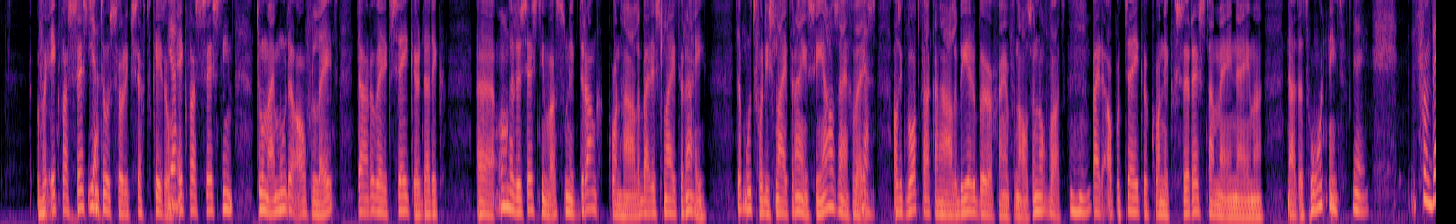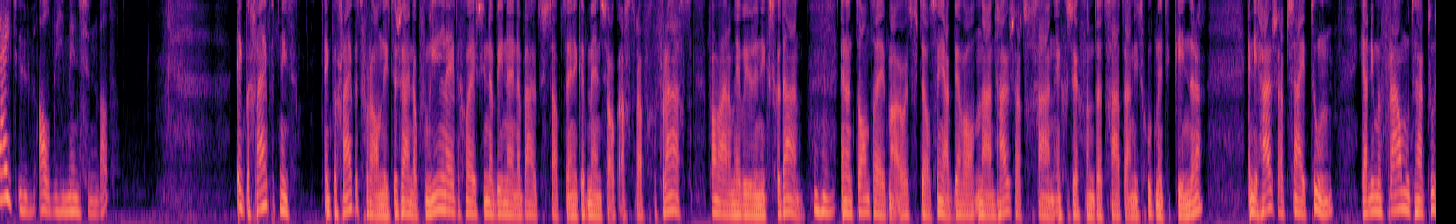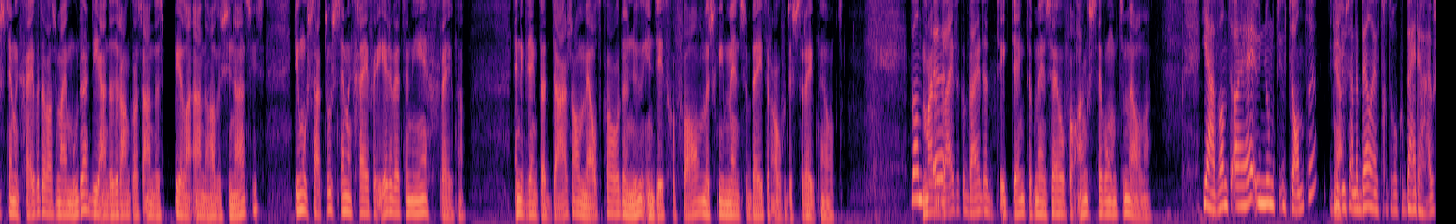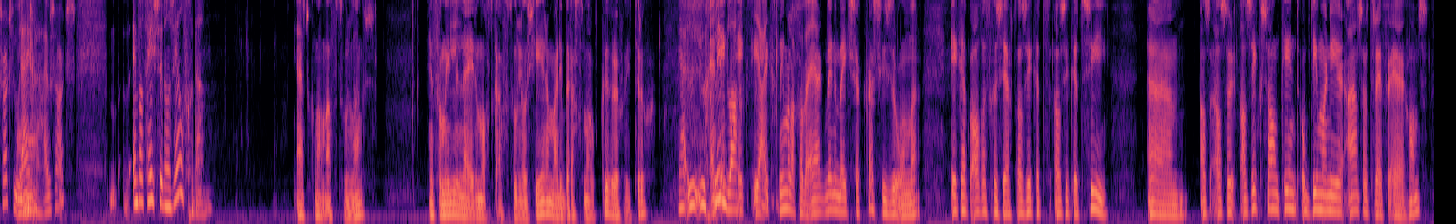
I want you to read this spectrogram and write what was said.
Ik was 16 toen, sorry, ik zeg het verkeerd om. Ja. Ik was 16 toen mijn moeder overleed. Daardoor weet ik zeker dat ik uh, onder de 16 was... toen ik drank kon halen bij de slijterij. Dat moet voor die slijterij een signaal zijn geweest. Ja. Als ik wodka kan halen, berenburger en van alles en nog wat. Mhm. Bij de apotheker kon ik Seresta meenemen. Nou, dat hoort niet. Nee. Verwijt u al die mensen wat? Ik begrijp het niet. Ik begrijp het vooral niet. Er zijn ook familieleden geweest die naar binnen en naar buiten stapten. En ik heb mensen ook achteraf gevraagd... van waarom hebben jullie niks gedaan? Mhm. En een tante heeft me ooit verteld van... ja, ik ben wel naar een huisarts gegaan en gezegd van... dat gaat daar niet goed met die kinderen. En die huisarts zei toen... ja, die mevrouw moet haar toestemming geven. Dat was mijn moeder, die aan de drank was, aan de pillen, aan de hallucinaties. Die moest haar toestemming geven, eerder werd er niet ingegrepen. En ik denk dat daar zo'n meldcode nu, in dit geval... misschien mensen beter over de streep helpt. Want, maar dan uh, blijf ik erbij dat ik denk dat mensen heel veel angst hebben om te melden. Ja, want uh, hè, u noemt uw tante, die Ja. dus aan de bel heeft getrokken bij de huisarts, uw Mhm. eigen huisarts. En wat heeft ze dan zelf gedaan? Ja, ze kwam af en toe langs. En familieleden mocht ik af en toe logeren... maar die brachten me ook keurig weer terug. Ja, u, u En ik- glimlacht. Ik, ja, ik glimlach erbij. Ja, ik ben een beetje sarcastisch eronder. Ik heb altijd gezegd, als ik het, als ik het zie... ehm, als, als, er, als ik zo'n kind op die manier aan zou treffen ergens...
